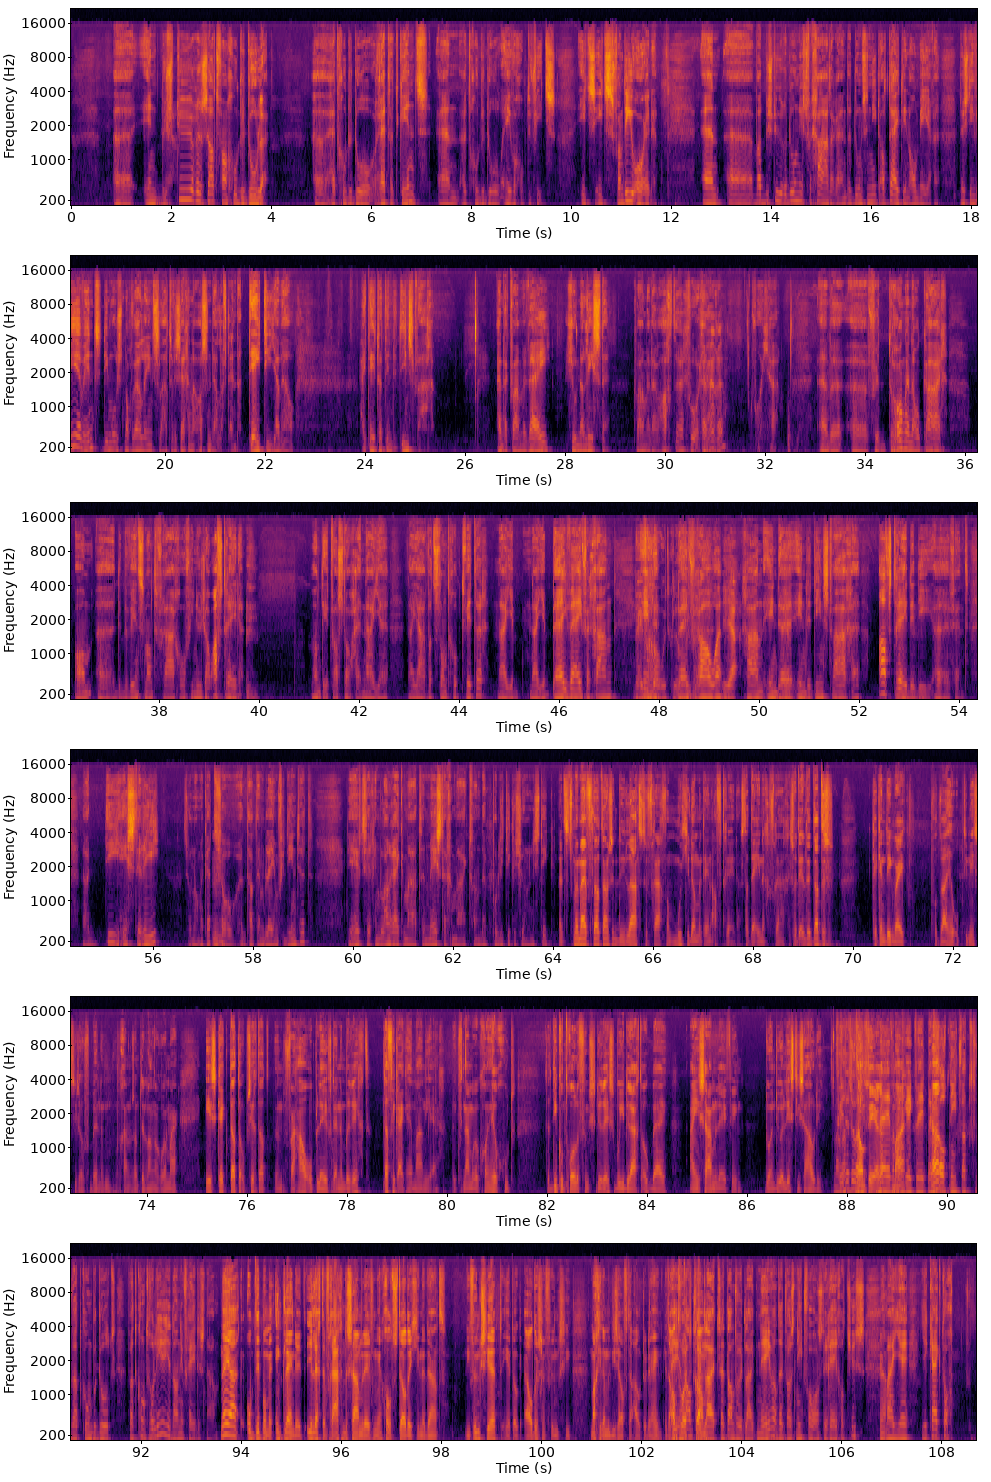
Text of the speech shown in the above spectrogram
eh, in besturen zat van goede doelen. Eh, het goede doel red het kind en het goede doel eeuwig op de fiets. Iets, iets van die orde. En eh, wat besturen doen is vergaderen. En dat doen ze niet altijd in Almere. Dus die weerwind, die moest nog wel eens, laten we zeggen, naar Assendelft. En dat deed hij, jawel. Hij deed dat in de dienstwagen. En daar kwamen wij, journalisten, kwamen daarachter. Vorig En- jaar, hè? vorig jaar. En we eh, verdrongen elkaar om eh, de bewindsman te vragen of hij nu zou aftreden. Want dit was toch hè, naar je, nou ja, wat stond er op Twitter? Naar je, naar je bijwijven gaan. Bij de- vrouwen, geloof bij vrouwen Ja. gaan in de, in de dienstwagen. Aftreden die eh, vent. Nou, die hysterie, zo noem ik het, Mm. zo, eh, dat embleem verdient het. Die heeft zich in belangrijke mate meester gemaakt van de politieke journalistiek. Het is bij mij verteld trouwens die laatste vraag van moet je dan meteen aftreden? Als dat de enige vraag is. Want eh, dat is, kijk, een ding waar ik bijvoorbeeld wel heel optimistisch over ben. En we gaan er zo meteen langer hoor. Maar is, kijk, dat er op zich dat een verhaal oplevert en een bericht. Dat vind ik eigenlijk helemaal niet erg. Ik vind namelijk ook gewoon heel goed dat die controlefunctie er is. Je draagt ook bij aan je samenleving door een dualistische houding. Maar Vind je wat- dat wat- ook- Hanteren, Nee, want maar- ik, ik weet bij Ja. God niet wat, wat Koen bedoelt. Wat controleer je dan in vredesnaam? Nou ja, op dit moment in klein detail. Je legt een vraag in de samenleving neer. God, stel dat je inderdaad die functie hebt. Je hebt ook elders een functie. Mag je dan met diezelfde auto erheen? Het Nee, antwoord, het, antwoord kan... luidt, het antwoord luidt nee, want het was niet volgens de regeltjes. Ja. Maar je, je kijkt toch,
